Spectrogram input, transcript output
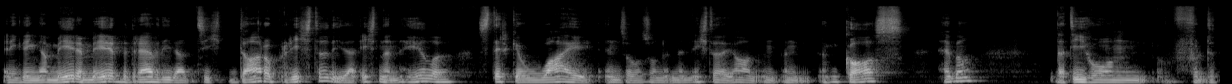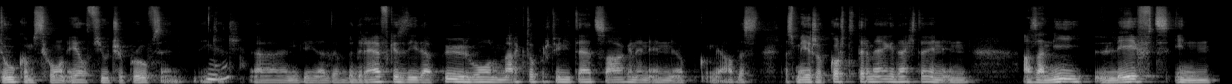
En ik denk dat meer en meer bedrijven die dat zich daarop richten, die dat echt een hele sterke why en zo, zo een, echte ja, een, een, een cause hebben, dat die gewoon voor de toekomst gewoon heel future-proof zijn, denk Ja. ik. Eh, en ik denk dat de bedrijfjes die dat puur gewoon een marktopportuniteit zagen, en, en ja, dat, is, dat is meer zo korte termijn gedachte. En, en als dat niet leeft in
